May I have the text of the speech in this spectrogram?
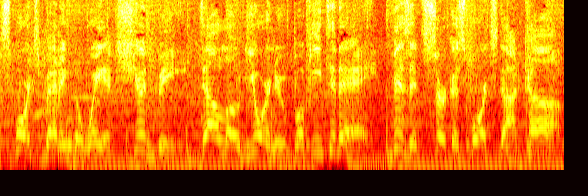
Sports betting the way it should be. Download your new bookie today. Visit circasports.com.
